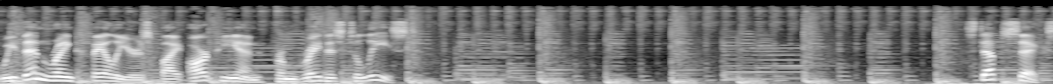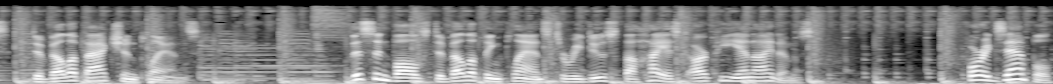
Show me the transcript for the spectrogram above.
We then rank failures by RPN from greatest to least. Step 6 Develop action plans. This involves developing plans to reduce the highest RPN items. For example,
